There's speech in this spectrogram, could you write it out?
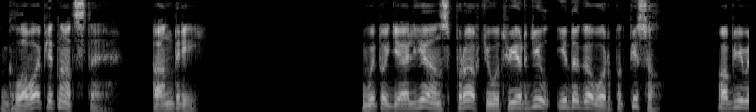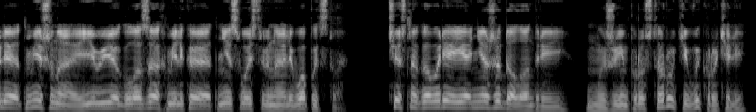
Глава 15. Андрей. В итоге Альянс справки утвердил и договор подписал. Объявляет Мишина, и в ее глазах мелькает несвойственное любопытство. Честно говоря, я не ожидал, Андрей. Мы же им просто руки выкрутили.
